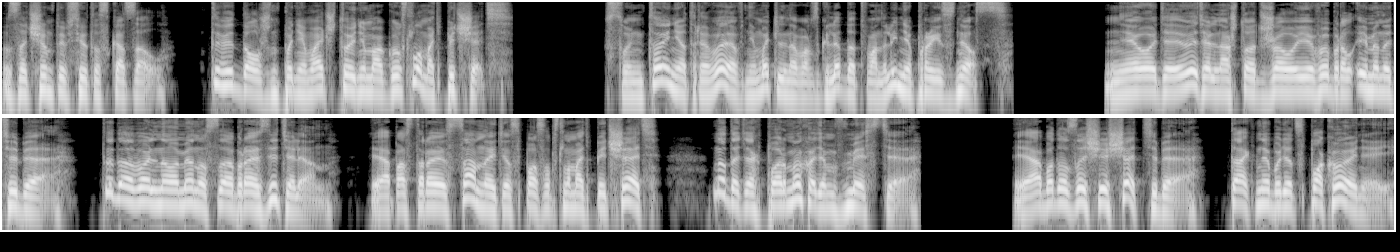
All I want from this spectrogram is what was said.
«Зачем ты все это сказал? Ты ведь должен понимать, что я не могу сломать печать». Сунь Тай, не отрывая внимательного взгляда от Ван Линя, произнес: «Неудивительно, что Джоуи выбрал именно тебя. Ты довольно умен и сообразителен. Я постараюсь сам найти способ сломать печать, но до тех пор мы ходим вместе. Я буду защищать тебя, так мне будет спокойней.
